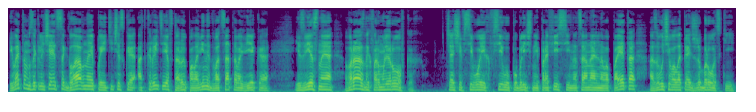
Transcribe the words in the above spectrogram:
И в этом заключается главное поэтическое открытие второй половины XX века – известная в разных формулировках. Чаще всего их в силу публичной профессии национального поэта озвучивал опять же Бродский.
